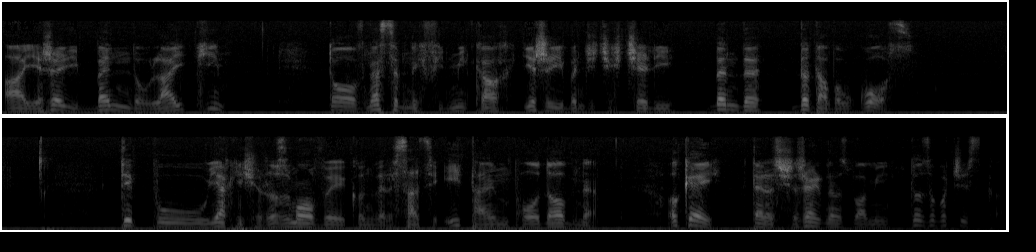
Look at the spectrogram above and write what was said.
A jeżeli będą lajki, to w następnych filmikach, jeżeli będziecie chcieli, będę dodawał głos typu jakieś rozmowy, konwersacje i tym podobne. Okej, teraz się żegnam z wami. Do zobaczyska.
